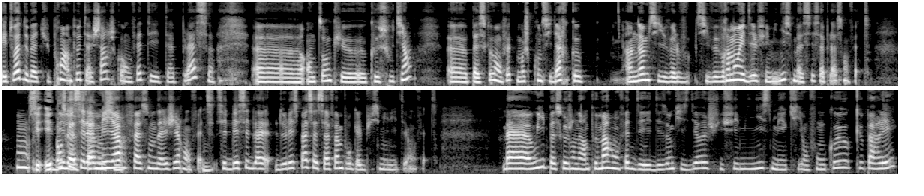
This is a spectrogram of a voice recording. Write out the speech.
Et toi, de, bah, tu prends un peu ta charge, quoi, en fait, et ta place euh, en tant que, que soutien. Euh, parce que, en fait, moi, je considère que un homme, s'il veut, vraiment aider le féminisme, bah, c'est sa place, en fait. Je pense que c'est la aussi. meilleure façon d'agir en fait. Mm. C'est de laisser de la- de l'espace à sa femme pour qu'elle puisse militer en fait. Bah oui, parce que j'en ai un peu marre en fait des, des hommes qui se disent oh, je suis féministe mais qui en font que, que parler.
